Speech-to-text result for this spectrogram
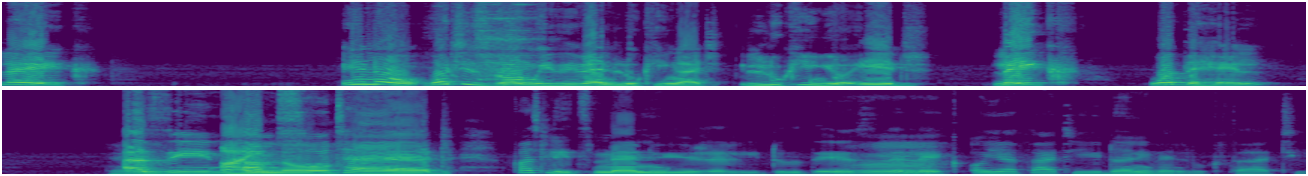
like you know, what is wrong with even looking at looking your age? Like, what the hell? As in, I I'm so tired. Firstly, it's men who usually do this. Mm. They're like, oh, you're 30, you don't even look 30.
